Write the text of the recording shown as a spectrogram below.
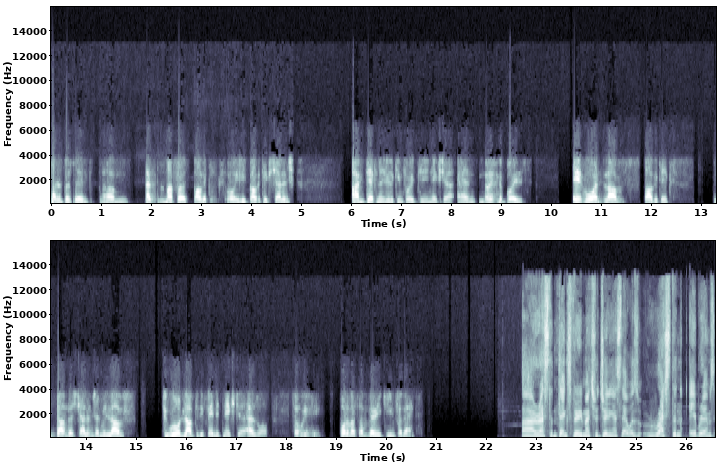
Hundred percent. Um, this is my first Belgotex or Elite Belgotex challenge. I'm definitely looking forward to next year and knowing the boys. Everyone loves Belgotex. We love this challenge and we love to, we would love to defend it next year as well. So we, all of us are very keen for that. Uh, Rustin, thanks very much for joining us. That was Rustin Abrahams,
